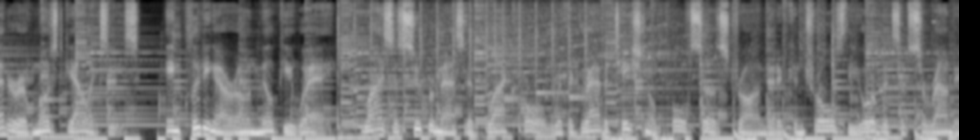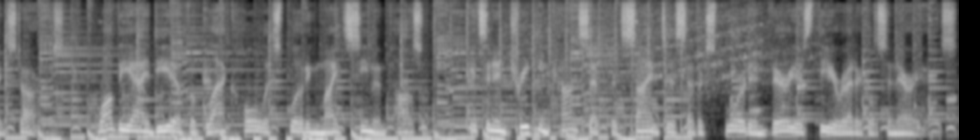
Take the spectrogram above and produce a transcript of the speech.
Center of most galaxies, including our own Milky Way, lies a supermassive black hole with a gravitational pull so strong that it controls the orbits of surrounding stars. While the idea of a black hole exploding might seem impossible, it's an intriguing concept that scientists have explored in various theoretical scenarios.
